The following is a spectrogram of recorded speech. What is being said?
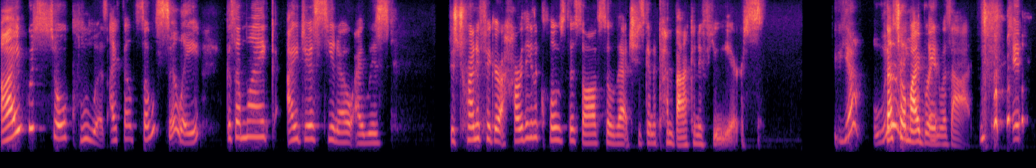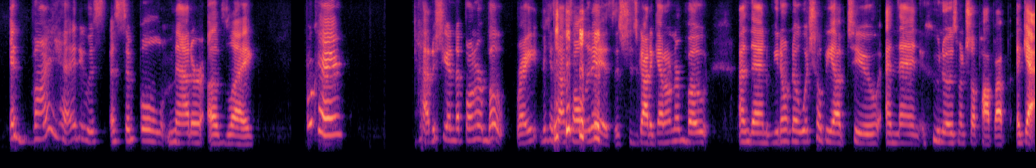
I was so clueless. I felt so silly because I'm like, I just, you know, I was just trying to figure out how are they gonna close this off so that she's gonna come back in a few years. yeah That's where my brain was at. In my head, it was a simple matter of like, okay, how does she end up on her boat, right? Because that's all it is. Is she's got to get on her boat, and then we don't know what she'll be up to, and then who knows when she'll pop up again,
